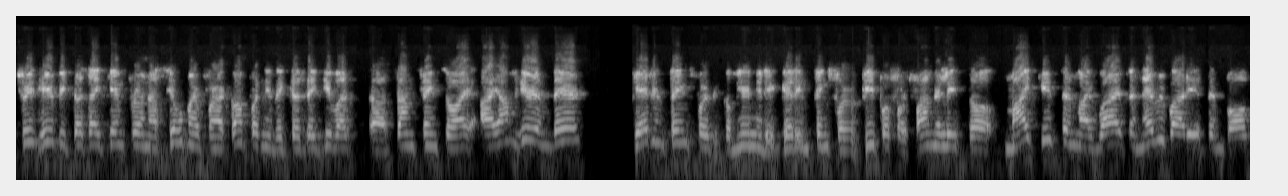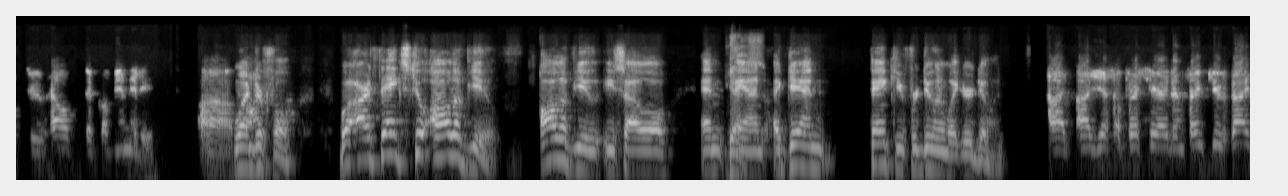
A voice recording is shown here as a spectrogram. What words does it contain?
street here because I came from a silver for a company because they give us uh, something. So I, I am here and there getting things for the community, getting things for people, for families. So my kids and my wife and everybody is involved to help the community. Uh, Wonderful. Well, our thanks to all of you, all of you, Isaul, and yes. and again, thank you for doing what you're doing. I, I just appreciate and thank you guys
